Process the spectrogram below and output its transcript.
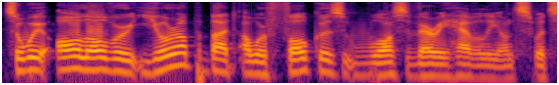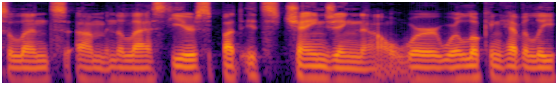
So we're all over Europe, but our focus was very heavily on Switzerland um, in the last years. But it's changing now. We're we're looking heavily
